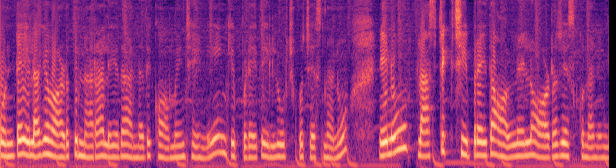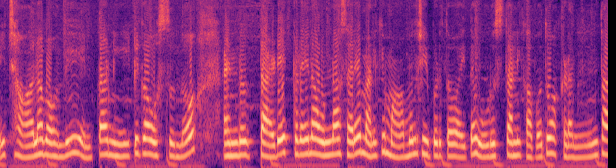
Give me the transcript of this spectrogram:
కొంటే ఇలాగే వాడుతున్నారా లేదా అన్నది కామెంట్ చేయండి. ఇంక ఇప్పుడైతే ఇల్లు ఉడ్చుకొచ్చేస్తున్నాను నేను ప్లాస్టిక్ చీపర్ అయితే ఆన్లైన్లో ఆర్డర్ చేసుకున్నానండి. చాలా బాగుంది. ఎంత నీట్గా వస్తుందో. అండ్ తడి ఎక్కడైనా ఉన్నా సరే మనకి మామూలు చీపురుతో అయితే ఊడుస్తానికి అవ్వదు. అక్కడంతా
